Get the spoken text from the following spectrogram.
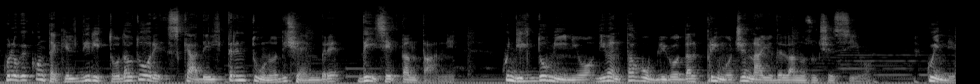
Quello che conta è che il diritto d'autore scade il 31 dicembre dei 70 anni. Quindi il dominio diventa pubblico dal 1 gennaio dell'anno successivo. Quindi,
